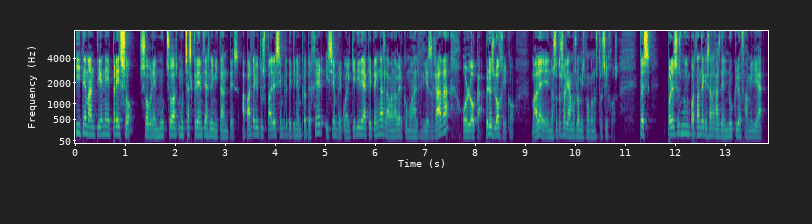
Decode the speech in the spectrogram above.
y te mantiene preso sobre muchas creencias limitantes. Aparte que tus padres siempre te quieren proteger y siempre cualquier idea que tengas la van a ver como arriesgada o loca. Pero es lógico, ¿vale? Nosotros haríamos lo mismo con nuestros hijos. Entonces, por eso es muy importante que salgas del núcleo familiar,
